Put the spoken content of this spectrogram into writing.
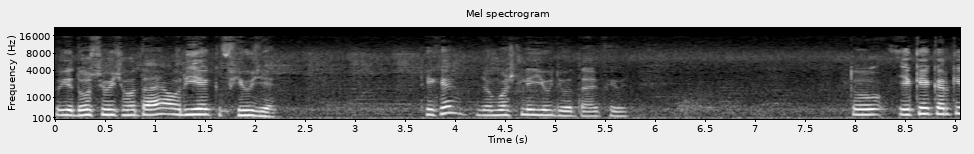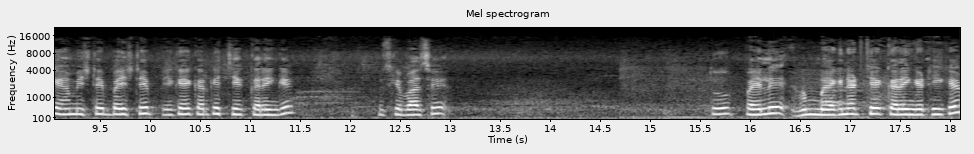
तो ये दो स्विच होता है और ये एक फ्यूज है। ठीक है? जो मोस्टली यूज़ होता है फ्यूज तो एक एक करके हम स्टेप बाय स्टेप एक एक करके चेक करेंगे। उसके बाद से तो पहले हम मैग्नेट चेक करेंगे, ठीक है?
